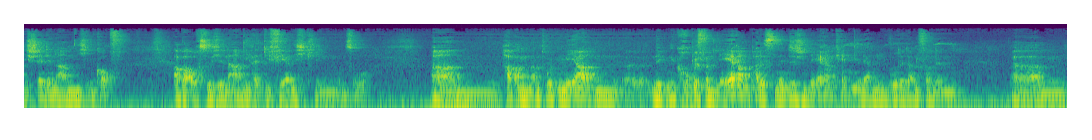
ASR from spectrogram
die Städtenamen nicht im Kopf, aber auch solche Namen, die halt gefährlich klingen und so. Ähm, habe am, am, Toten Meer ein, äh, eine, eine, Gruppe von Lehrern, palästinensischen Lehrern kennengelernt und wurde dann von einem, ähm,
